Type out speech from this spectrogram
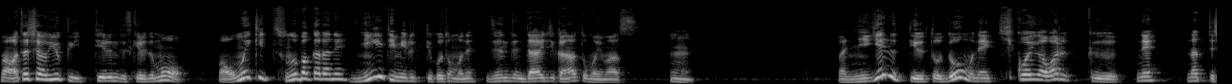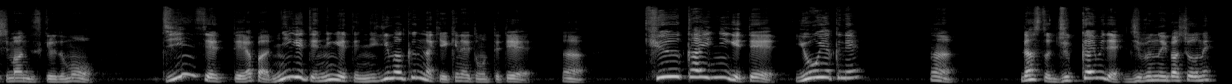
まあ、私はよく言っているんですけれども、まあ、思い切ってその場からね逃げてみるっていうこともね全然大事かなと思います。うん。まあ、逃げるっていうとどうもね聞こえが悪くねなってしまうんですけれども人生ってやっぱ逃げて逃げて逃げまくんなきゃいけないと思ってて、うん、9回逃げてようやくね、うん、ラスト10回目で自分の居場所をね、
